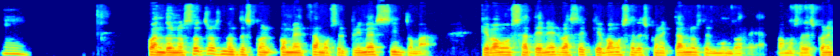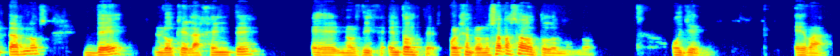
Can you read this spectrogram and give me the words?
Mm. Cuando nosotros nos comenzamos, el primer síntoma que vamos a tener va a ser que vamos a desconectarnos del mundo real. Vamos a desconectarnos de lo que la gente eh, nos dice. Entonces, por ejemplo, nos ha pasado a todo el mundo. Oye, Eva,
